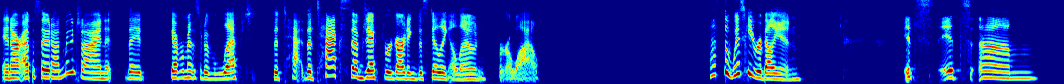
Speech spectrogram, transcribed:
in our episode on moonshine, the government sort of left the ta- the tax subject regarding distilling alone for a while. That's the whiskey rebellion. It's it's um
